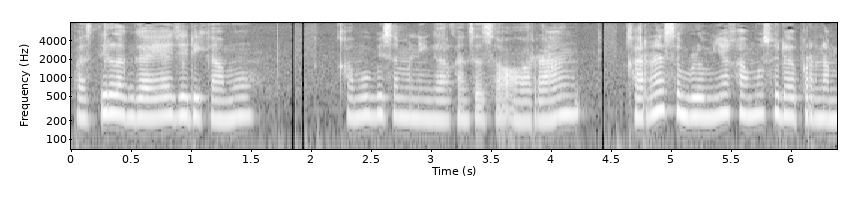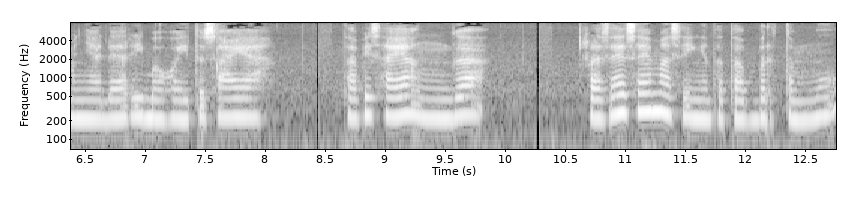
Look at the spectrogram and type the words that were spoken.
Pasti lega ya jadi kamu. Kamu bisa meninggalkan seseorang karena sebelumnya kamu sudah pernah menyadari bahwa itu saya. Tapi saya enggak. Rasanya saya masih ingin tetap bertemu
